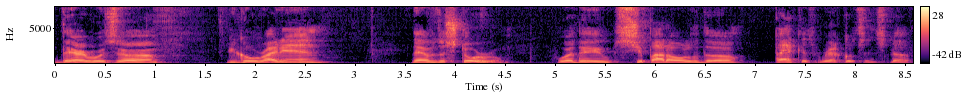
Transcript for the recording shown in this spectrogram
there was, um, you go right in, there was a storeroom where they ship out all of the packets, records, and stuff.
